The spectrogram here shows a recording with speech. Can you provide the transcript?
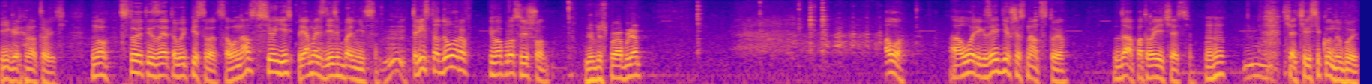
Игорь Анатольевич, ну, стоит из-за этого выписываться. У нас все есть прямо здесь, в больнице. 300 долларов, и вопрос решен. Да без проблем. Алло. Алло, Рик, зайди в шестнадцатую. Да, по твоей части. Мгм. Сейчас, через секунду будет.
